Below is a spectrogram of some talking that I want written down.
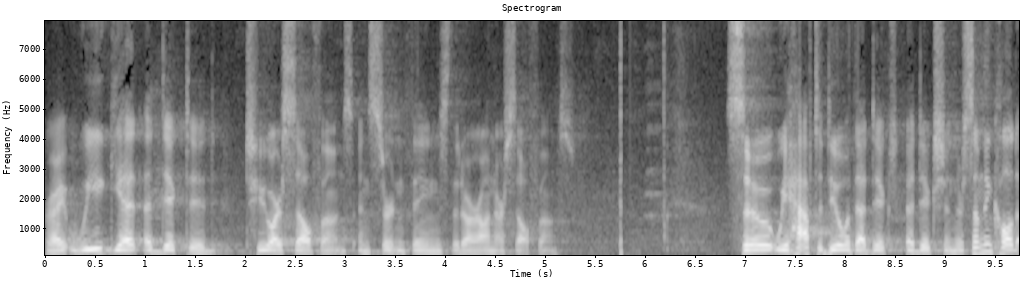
right? We get addicted to our cell phones and certain things that are on our cell phones. So, we have to deal with that addiction. There's something called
